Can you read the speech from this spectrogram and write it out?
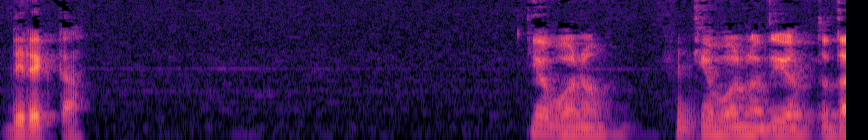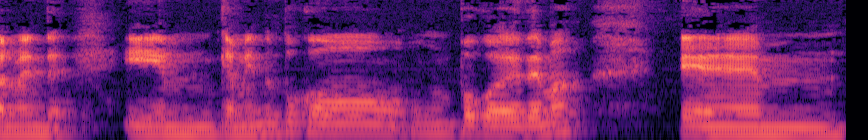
directa. Qué bueno, hmm. qué bueno, tío, totalmente. Y mm, cambiando un poco, un poco de tema, em,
